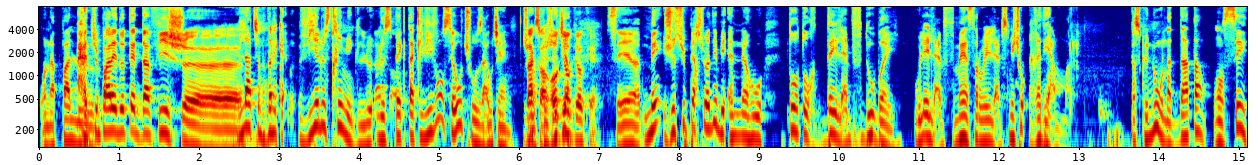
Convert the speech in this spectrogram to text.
on n'a pas le. حيت tu parlais de tête d'affiche euh, Là, tu n'as pas- via le streaming, le, le D'accord. spectacle vivant, c'est autre chose. عاوتاني. Tu vois ce que d'accord je veux ok dire ok ok C'est, euh, mais je suis persuadé بانه توتو غدا يلعب في دبي ولا يلعب في مصر ولا يلعب سميتو غادي يعمر parce que nous on a data on sait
